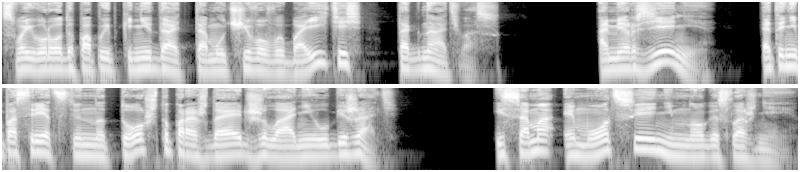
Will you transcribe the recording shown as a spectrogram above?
Своего рода попытка не дать тому, чего вы боитесь, догнать вас. Омерзение это непосредственно то, что порождает желание убежать. И сама эмоция немного сложнее.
